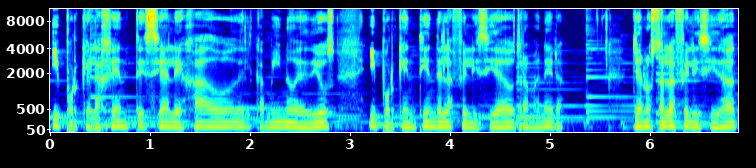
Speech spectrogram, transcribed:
y porque la gente se ha alejado del camino de Dios y porque entiende la felicidad de otra manera. Ya no está la felicidad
